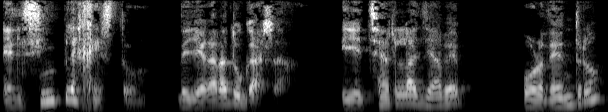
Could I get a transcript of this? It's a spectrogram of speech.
el simple gesto de llegar a tu casa y echar la llave por dentro,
